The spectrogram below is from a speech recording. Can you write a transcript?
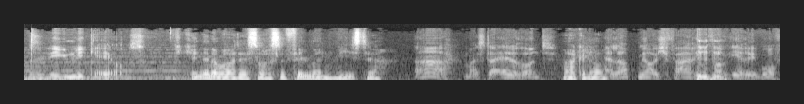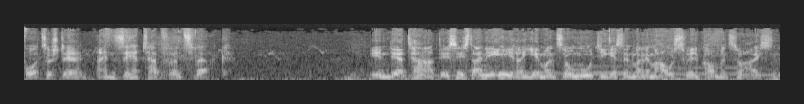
Also irgendwie gay aus. Ich kenne den aber, der ist doch aus den Filmen. Wie hieß der? Meister Elrond. Ah, genau. Erlaubt mir euch Farin vom Erebor vorzustellen. Einen sehr tapferen Zwerg. In der Tat, es ist eine Ehre, jemand so Mutiges in meinem Haus willkommen zu heißen.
